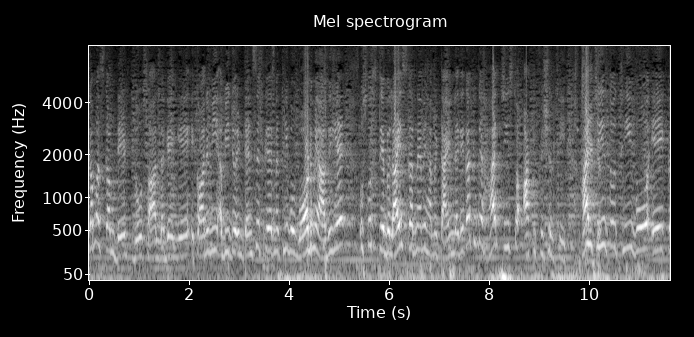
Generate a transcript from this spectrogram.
کم از کم ڈیڑھ دو سال لگیں گے۔ اکانومی ابھی جو انٹینسو کیئر میں تھی وہ وارڈ میں آ گئی ہے۔ اس کو سٹیبلائز کرنے میں ہمیں ٹائم لگے گا کیونکہ ہر چیز تو آرٹیفیشل تھی۔ ہر چیز تو تھی وہ ایک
